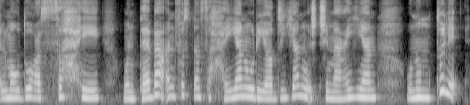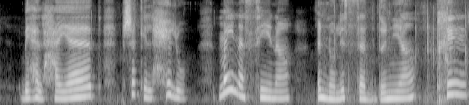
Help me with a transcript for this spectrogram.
الموضوع الصحي ونتابع أنفسنا صحيا ورياضيا واجتماعيا وننطلق بهالحياة بشكل حلو. ما ينسينا إنه لسه الدنيا بخير.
